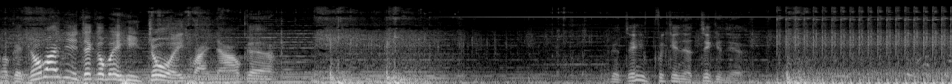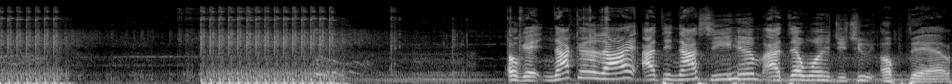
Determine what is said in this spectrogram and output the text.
Okay, nobody need to take away his toys right now, girl. They freaking. Okay, not gonna lie, I did not see him. I just wanted to shoot up there.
